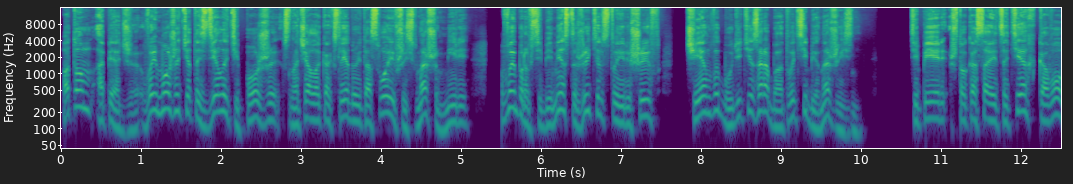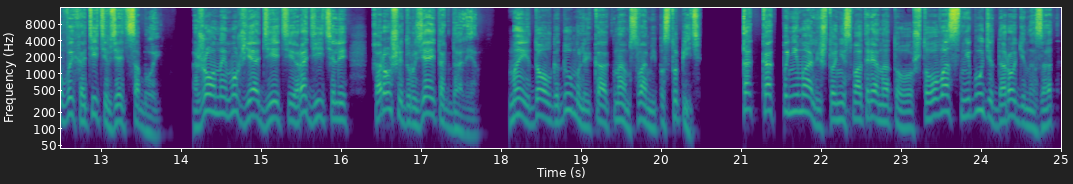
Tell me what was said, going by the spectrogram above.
Потом, опять же, вы можете это сделать и позже, сначала как следует освоившись в нашем мире, выбрав себе место жительства и решив, чем вы будете зарабатывать себе на жизнь. Теперь, что касается тех, кого вы хотите взять с собой. Жены, мужья, дети, родители, хорошие друзья и так далее. Мы долго думали, как нам с вами поступить так как понимали, что, несмотря на то, что у вас не будет дороги назад,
